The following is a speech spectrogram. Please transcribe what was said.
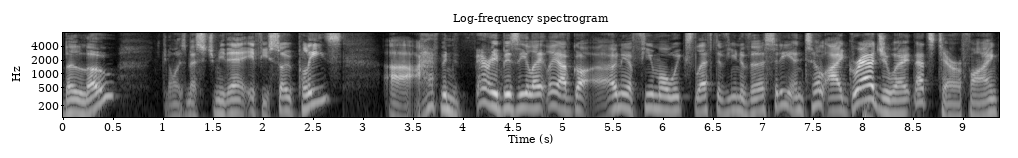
below. You can always message me there if you so please. Uh, I have been very busy lately. I've got only a few more weeks left of university until I graduate. That's terrifying.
